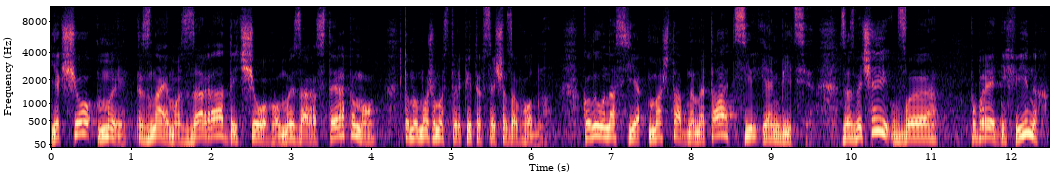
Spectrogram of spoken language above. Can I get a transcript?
Якщо ми знаємо, заради чого ми зараз терпимо, то ми можемо стерпіти все, що завгодно. Коли у нас є масштабна мета, ціль і амбіція, зазвичай в попередніх війнах.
